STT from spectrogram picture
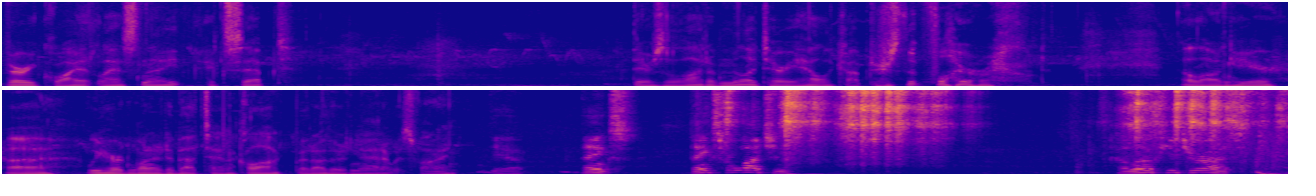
very quiet last night, except there's a lot of military helicopters that fly around along here. Uh, we heard one at about 10 o'clock, but other than that, it was fine. Yeah. Thanks. Thanks for watching. Hello, future us.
